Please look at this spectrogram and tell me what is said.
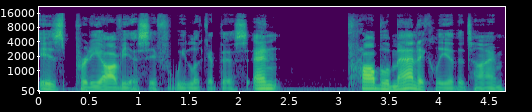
is pretty obvious if we look at this. And problematically at the time,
